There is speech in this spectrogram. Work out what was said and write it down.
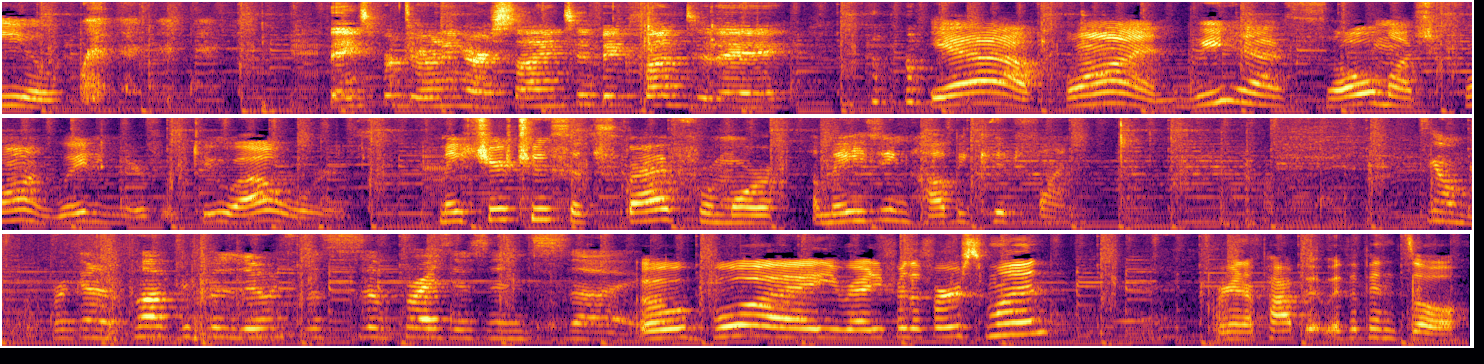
Ew. Thanks for joining our scientific fun today. yeah, fun. We had so much fun waiting here for two hours. Make sure to subscribe for more amazing Hobby Kid fun. We're gonna pop the balloons with surprises inside. Oh boy, you ready for the first one? We're gonna pop it with a pencil.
